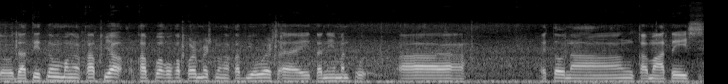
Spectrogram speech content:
So dati ito mga kapya, kapwa ko ka-farmers, mga ka-viewers ay taniman po ah ito ng kamatis.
